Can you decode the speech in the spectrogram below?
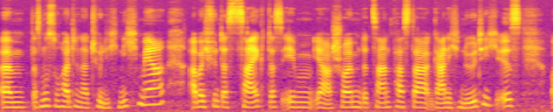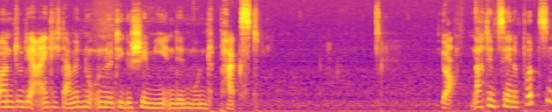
Ähm, das musst du heute natürlich nicht mehr, aber ich finde, das zeigt, dass eben ja, schäumende Zahnpasta gar nicht nötig ist und du dir eigentlich damit nur unnötige Chemie in den Mund packst. Ja, nach dem Zähneputzen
